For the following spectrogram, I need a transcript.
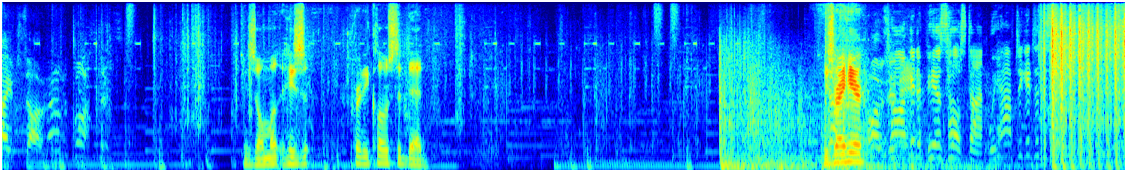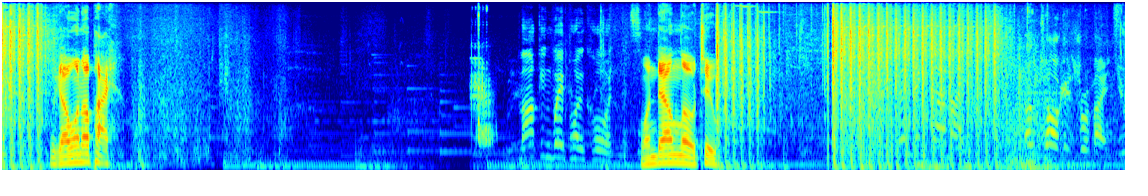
Safe zone. Found the bastards! He's almost. He's pretty close to dead. He's right here. Target appears hostile. We have to get to the. We got one up high. Marking waypoint coordinates. One down low too. No targets remain. You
